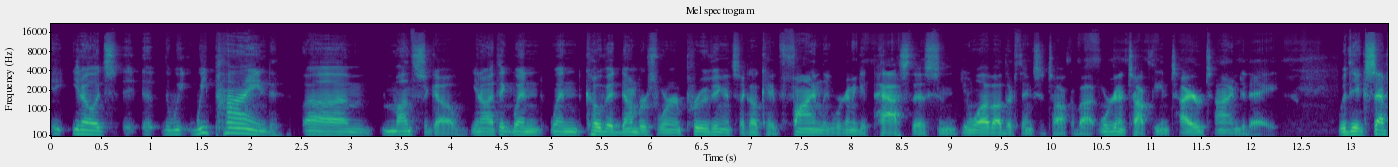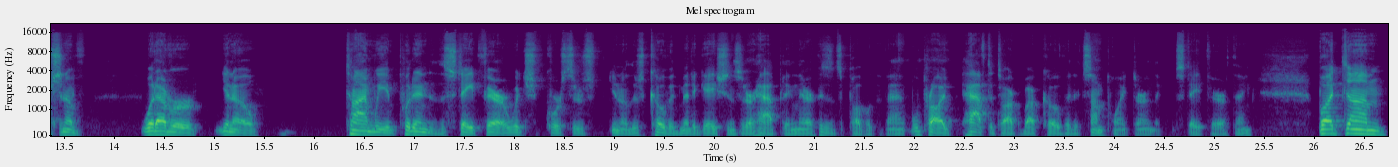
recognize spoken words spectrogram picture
you know, it's it, we we pined um months ago. You know, I think when when COVID numbers were improving, it's like okay, finally we're going to get past this, and you know, we'll have other things to talk about. We're going to talk the entire time today, with the exception of whatever you know time we put into the state fair, which of course there's you know there's COVID mitigations that are happening there because it's a public event. We'll probably have to talk about COVID at some point during the state fair thing, but um,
